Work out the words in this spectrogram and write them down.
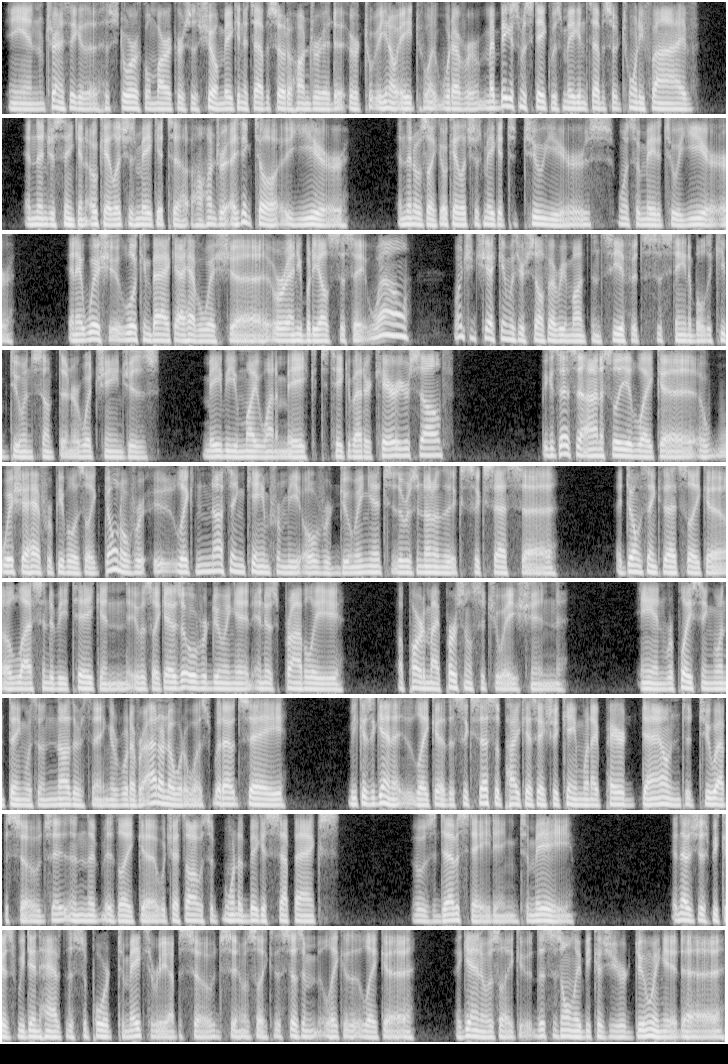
And I'm trying to think of the historical markers of the show, making its episode 100 or, you know, 8, whatever. My biggest mistake was making its episode 25 and then just thinking, okay, let's just make it to 100, I think till a year. And then it was like, okay, let's just make it to two years once we made it to a year. And I wish, looking back, I have a wish, uh, or anybody else to say, well, why don't you check in with yourself every month and see if it's sustainable to keep doing something or what changes maybe you might want to make to take better care of yourself? because that's honestly like a, a, wish I have for people is like don't over like nothing came from me overdoing it. There was none of the success. Uh, I don't think that's like a, a lesson to be taken. It was like I was overdoing it, and it was probably a part of my personal situation and replacing one thing with another thing or whatever. I don't know what it was, but I would say because again, like uh, the success of podcast actually came when I pared down to two episodes, and the, like uh, which I thought was one of the biggest setbacks. It was devastating to me, and that was just because we didn't have the support to make three episodes, and it was like this doesn't like like uh again it was like this is only because you're doing it uh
